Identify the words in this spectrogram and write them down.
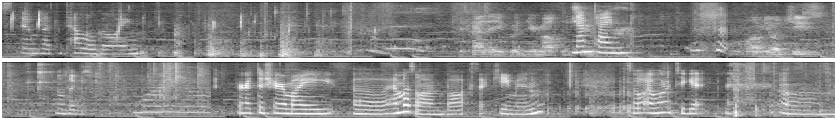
Still got the tallow going. The kind that you put in your mouth and Nap chew. time. Mom, you want cheese? No thanks. Forgot to share my uh, Amazon box that came in. So I wanted to get um,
